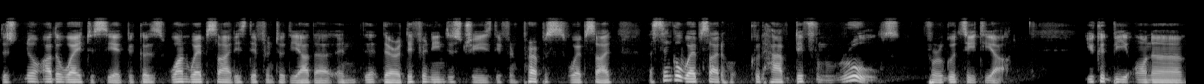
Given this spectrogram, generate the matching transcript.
There's no other way to see it because one website is different to the other, and th- there are different industries, different purposes website. A single website could have different rules for a good CTR. You could be on a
